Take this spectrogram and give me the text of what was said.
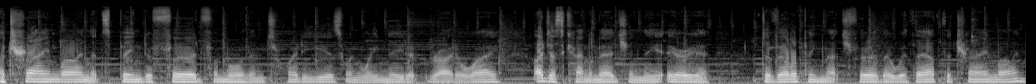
a train line that's been deferred for more than 20 years when we need it right away. I just can't imagine the area developing much further without the train line.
